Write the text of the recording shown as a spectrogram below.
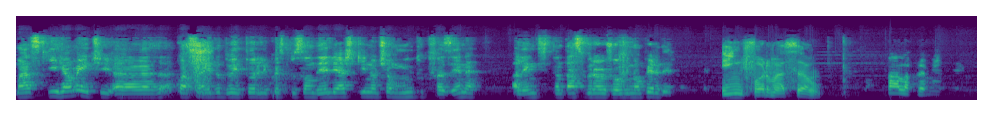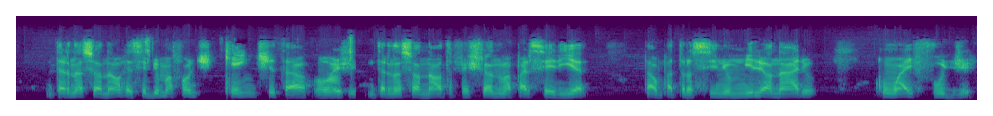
mas que realmente, uh, com a saída do Heitor ali, com a expulsão dele, acho que não tinha muito o que fazer, né? Além de tentar segurar o jogo e não perder. Informação. Fala pra mim. Internacional, recebi uma fonte quente, tá? Hoje. Internacional tá fechando uma parceria Tá um patrocínio milionário com o iFood.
